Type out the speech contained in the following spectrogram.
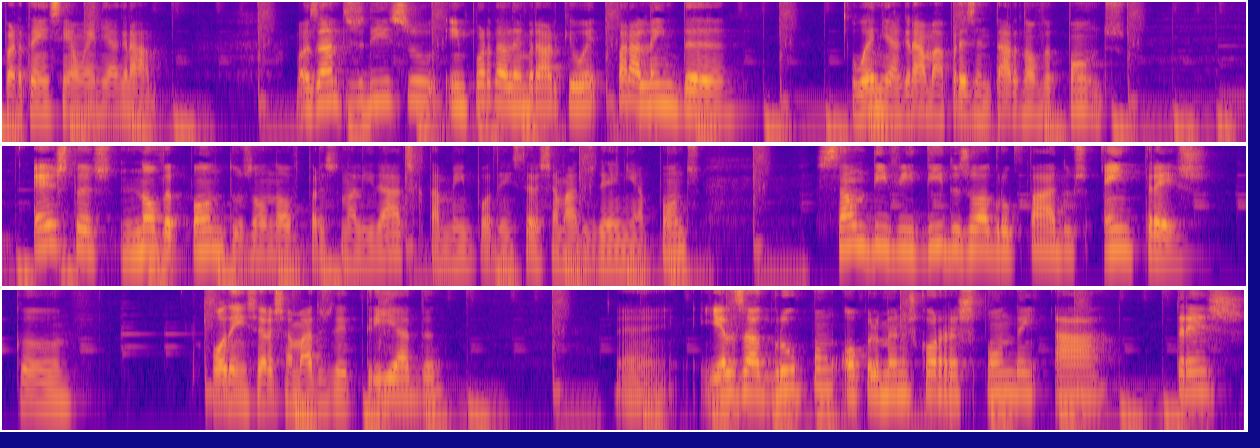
pertencem ao Enneagrama. Mas antes disso, importa lembrar que para além de o Enneagrama apresentar nove pontos, estes nove pontos ou nove personalidades, que também podem ser chamados de NA pontos, são divididos ou agrupados em três, que podem ser chamados de tríade, né? e eles agrupam ou pelo menos correspondem a três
